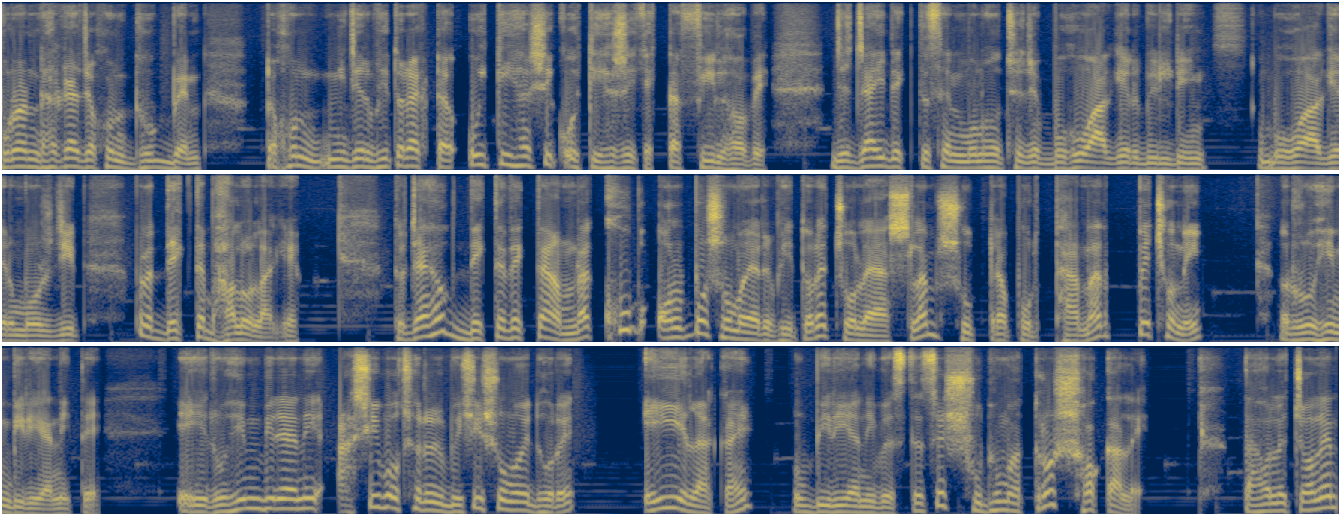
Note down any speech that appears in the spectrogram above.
পুরান ঢাকায় যখন ঢুকবেন, তখন নিজের ভিতরে একটা ঐতিহাসিক ঐতিহাসিক একটা ফিল হবে। যে যাই দেখতেছেন, মনে হচ্ছে যে বহু আগের বিল্ডিং বহু আগের মসজিদ মানে দেখতে ভালো লাগে। তো যাই হোক, দেখতে দেখতে আমরা খুব অল্প সময়ের ভিতরে চলে আসলাম সূত্রাপুর থানার পেছনেই রহিম বিরিয়ানিতে। এই রহিম বিরিয়ানি আশি বছরের বেশি সময় ধরে এই এলাকায় বিরিয়ানি বেচতেছে শুধুমাত্র সকালে। তাহলে চলেন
